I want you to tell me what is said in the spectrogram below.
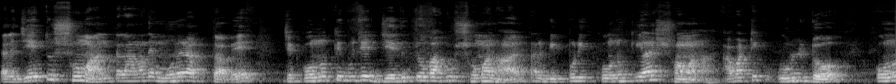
তাহলে যেহেতু সমান, তাহলে আমাদের মনে রাখতে হবে যে কোনো ত্রিভুজের যে দুটো বাহু সমান হয়, তার বিপরীত কোণ কি হয়? সমান হয়। আবার ঠিক উল্টো, কোনো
